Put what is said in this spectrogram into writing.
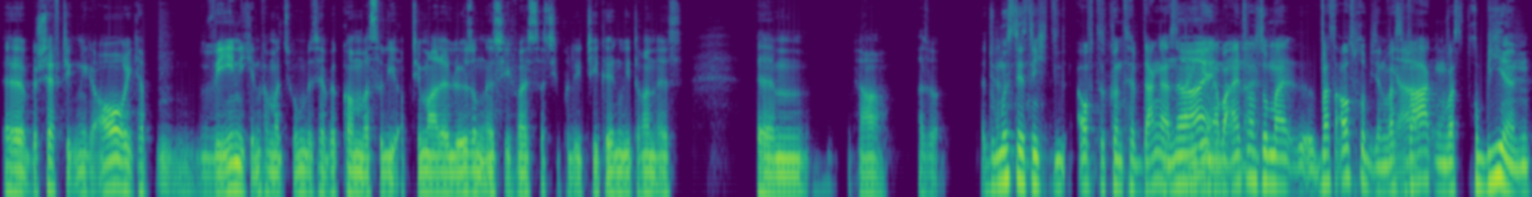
äh, beschäftigt mich auch. Ich habe wenig Informationen bisher bekommen, was so die optimale Lösung ist. Ich weiß, dass die Politik irgendwie dran ist. Ähm, ja, also Du musst jetzt nicht auf das Konzept Dangas nein, eingehen, aber nein, einfach nein. so mal was ausprobieren, was ja. wagen, was probieren.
